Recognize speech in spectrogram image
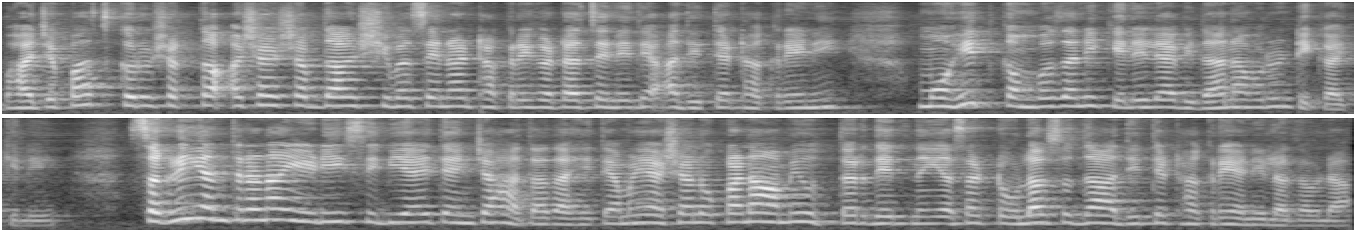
भाजपाच करू शकतं अशा शब्दात शिवसेना ठाकरे गटाचे नेते आदित्य ठाकरेंनी मोहित कंबोजांनी केलेल्या विधानावरून टीका केली. सगळी यंत्रणा ईडी सीबीआय त्यांच्या हातात आहे. त्यामुळे अशा लोकांना आम्ही उत्तर देत नाही असा टोला सुद्धा आदित्य ठाकरे यांनी लगावला.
